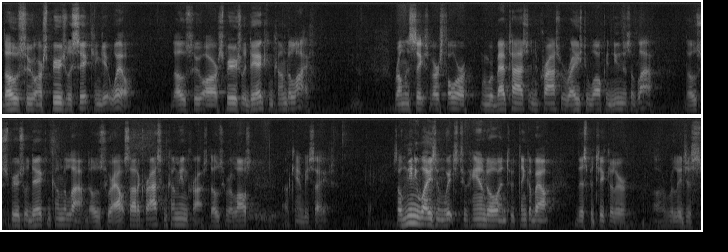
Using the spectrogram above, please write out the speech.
Those who are spiritually sick can get well. Those who are spiritually dead can come to life. Romans 6, verse 4 when we're baptized into Christ, we're raised to walk in newness of life. Those spiritually dead can come to life. Those who are outside of Christ can come in Christ. Those who are lost uh, can be saved. So, many ways in which to handle and to think about this particular uh, religious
